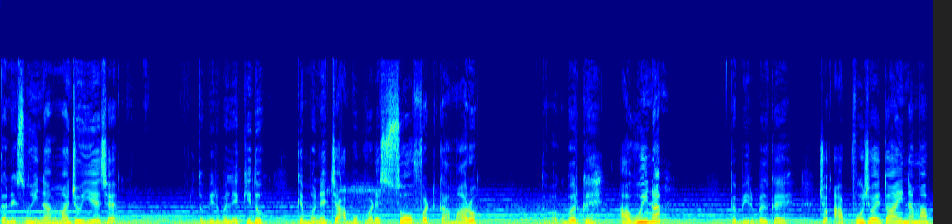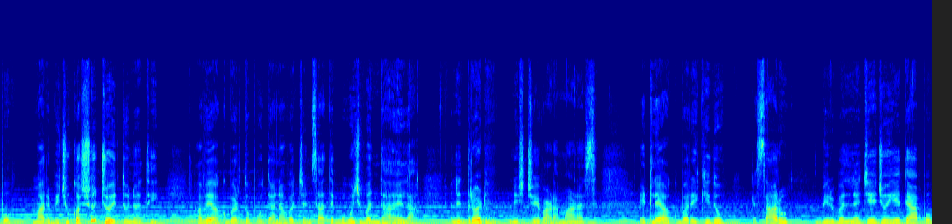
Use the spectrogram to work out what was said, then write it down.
તને શું ઇનામમાં જોઈએ છે? તો બિરબલે કીધું કે મને ચાબુક વડે સો ફટકા મારો. તો અકબર કહે, આવું ઇનામ? તો બિરબલ કહે, જો આપવું જ હોય તો આ ઇનામ આપો. મારે બીજું કશું જ જોઈતું નથી. હવે અકબર તો પોતાના વચન સાથે બહુ જ બંધાયેલા અને દ્રઢ નિશ્ચયવાળા માણસ. એટલે અકબરે કીધું કે, સારું, બિરબલને જે જોઈએ તે આપો.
